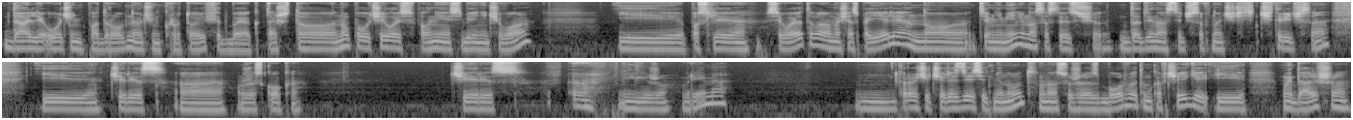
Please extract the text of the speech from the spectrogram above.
дали очень подробный, очень крутой фидбэк. Так что, ну, получилось вполне себе ничего. И после всего этого мы сейчас поели, но тем не менее у нас остается еще до 12 часов ночи 4 часа. И через а, уже сколько? Через... А, не вижу время. Короче, через 10 минут у нас уже сбор в этом ковчеге, и мы дальше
